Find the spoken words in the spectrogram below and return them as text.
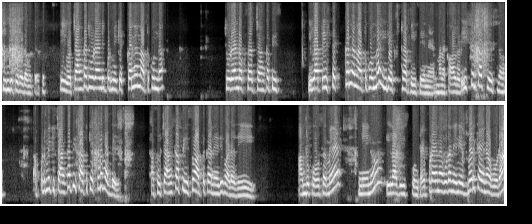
కిందికి ఇవ్వడం కోసం. ఇగో చంక చూడండి. ఇప్పుడు మీకు ఎక్కడైనా నతుకుందా చూడండి ఒకసారి చంక పీస్. ఇలా తీస్తే ఎక్కడ నతుకుందా ఇది ఎక్స్ట్రా పీసేనే మనకు ఆల్రెడీ ఇక్కడ కట్ చేసినాం. అప్పుడు మీకు చంక పీస్ అతుకు ఎక్కడ పడ్డది? అసలు చంక పీసు అతుకు అనేది పడది. అందుకోసమే నేను ఇలా తీసుకుంటా. ఎప్పుడైనా కూడా నేను ఎవరికైనా కూడా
